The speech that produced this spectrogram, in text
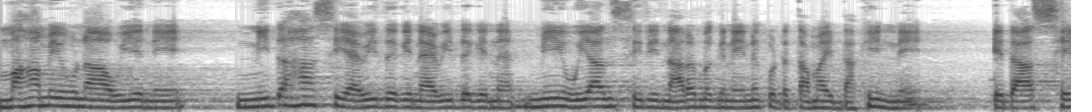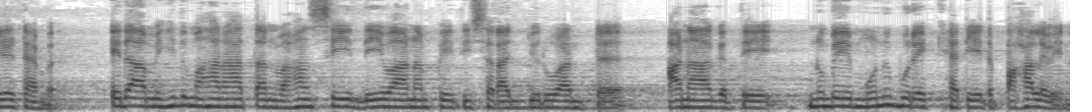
මහමෙවුනා උයනේ නිදහස්සේ ඇවිදගෙන ඇවිදගෙන මේ උයන්සිරි නරමගෙන එනකොට තමයි දකින්නේ එදා සෙල් ටැඹ එදා මිහිදු මහරහතන් වහන්සේ දේවානම් පේතිස්ස රජ්ජුරුවන්ට අනාගතේ නුබේ මුණුබුරෙක් හැටියට පහළ වෙන.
